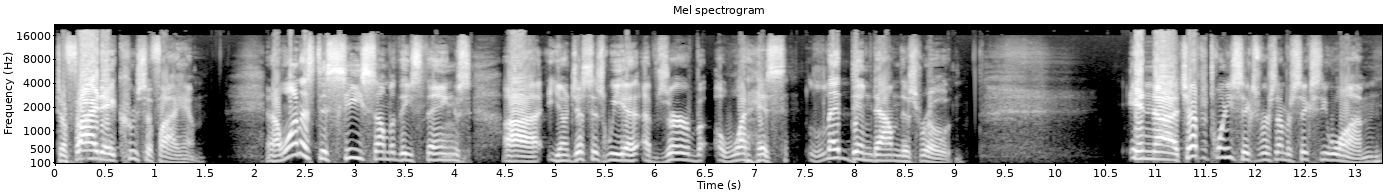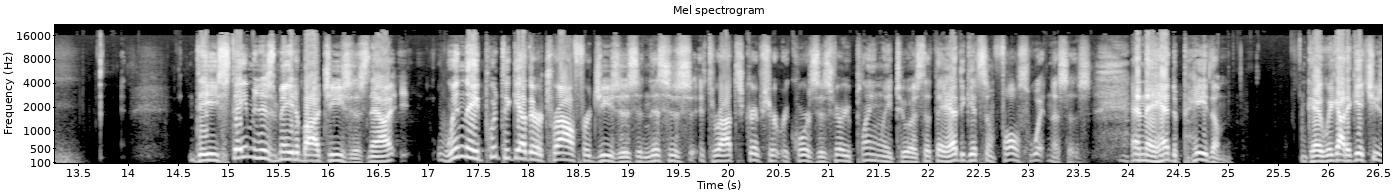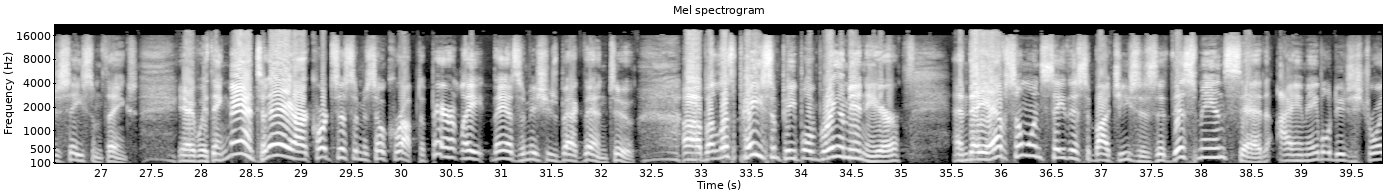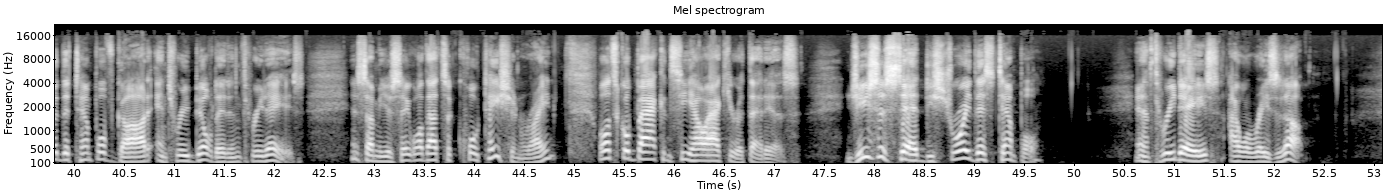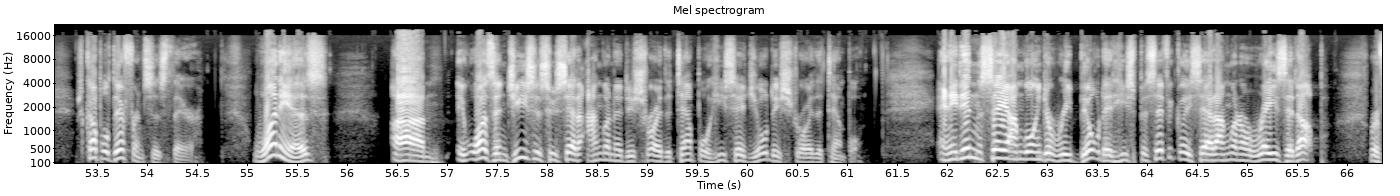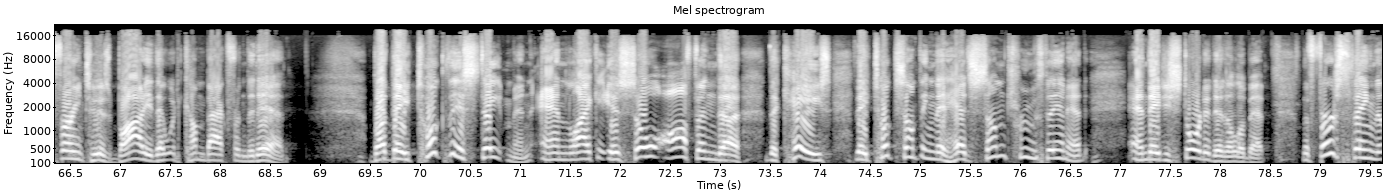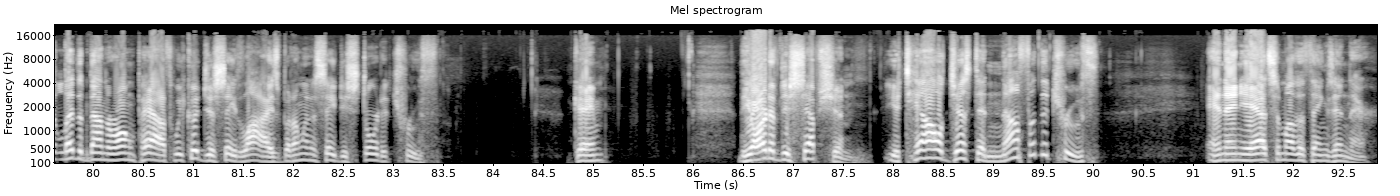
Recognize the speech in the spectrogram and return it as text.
to Friday, crucify him. And I want us to see some of these things, uh, you know, just as we uh, observe what has led them down this road. In uh, chapter 26, verse number 61, the statement is made about Jesus. Now, when they put together a trial for Jesus, and this is throughout the scripture, it records this very plainly to us that they had to get some false witnesses and they had to pay them. Okay, we got to get you to say some things. You know, we think, man, today our court system is so corrupt. Apparently, they had some issues back then too. Uh, but let's pay some people, bring them in here. And they have someone say this about Jesus that this man said, I am able to destroy the temple of God and to rebuild it in three days. And some of you say, well, that's a quotation, right? Well, let's go back and see how accurate that is. Jesus said, Destroy this temple, and in three days I will raise it up. There's a couple differences there. One is, um, it wasn't Jesus who said, I'm going to destroy the temple. He said, You'll destroy the temple. And he didn't say, I'm going to rebuild it. He specifically said, I'm going to raise it up, referring to his body that would come back from the dead. But they took this statement, and like is so often the, the case, they took something that had some truth in it and they distorted it a little bit. The first thing that led them down the wrong path, we could just say lies, but I'm going to say distorted truth. Okay? The art of deception. You tell just enough of the truth, and then you add some other things in there.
